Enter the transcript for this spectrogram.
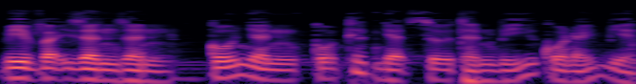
Vì vậy dần dần cố nhân cũng tiếp nhận sự thần bí của đáy biển.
